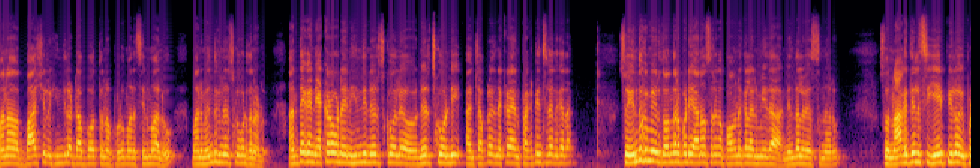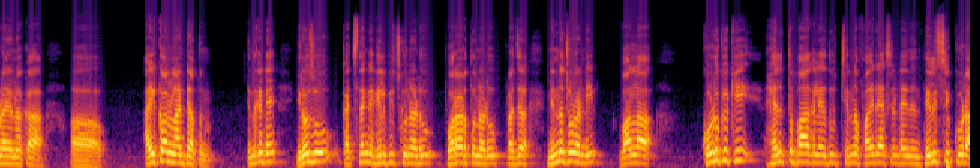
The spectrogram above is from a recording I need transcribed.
మన భాషలు హిందీలో డబ్ అవుతున్నప్పుడు మన సినిమాలు మనం ఎందుకు నేర్చుకోకూడదు అన్నాడు. అంతేగాని ఎక్కడ కూడా నేను హిందీ నేర్చుకోలే నేర్చుకోండి అని చెప్పలేదు. ఎక్కడ ఆయన ప్రకటించలేదు కదా. సో ఎందుకు మీరు తొందరపడి అనవసరంగా పవన్ కళ్యాణ్ మీద నిందలు వేస్తున్నారు? సో నాకు తెలిసి ఏపీలో ఇప్పుడు ఆయన ఒక ఐకాన్ లాంటి అతను. ఎందుకంటే ఈరోజు ఖచ్చితంగా గెలిపించుకున్నాడు పోరాడుతున్నాడు ప్రజల నిన్న చూడండి వాళ్ళ కొడుకుకి హెల్త్ బాగలేదు చిన్న ఫైర్ యాక్సిడెంట్ అయిందని తెలిసి కూడా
